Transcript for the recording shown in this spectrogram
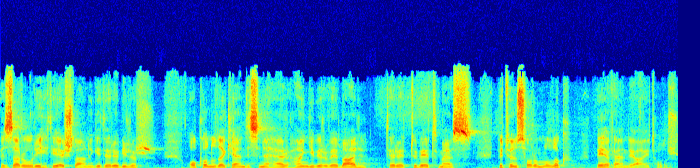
ve zaruri ihtiyaçlarını giderebilir. O konuda kendisine herhangi bir vebal terettüp etmez. Bütün sorumluluk beyefendiye ait olur.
